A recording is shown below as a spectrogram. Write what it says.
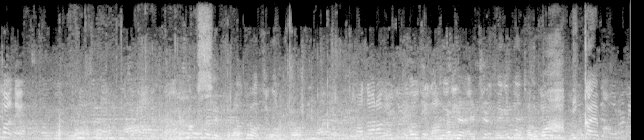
찍어야 돼요? 그냥 액체 다 넣어버리면 빛깔 봐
